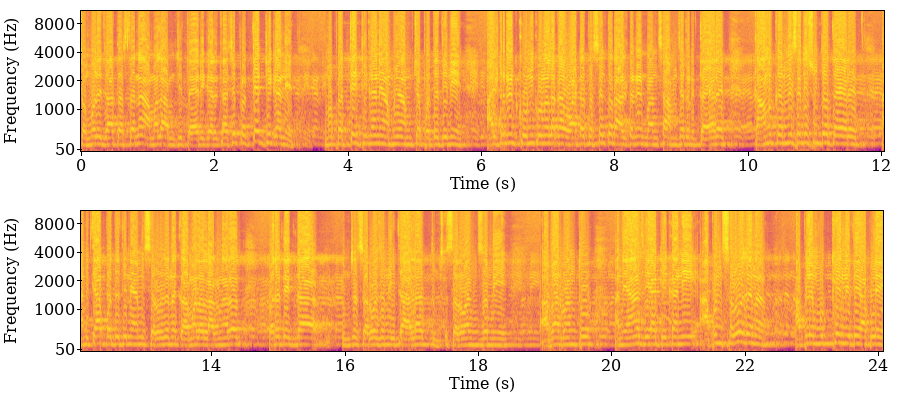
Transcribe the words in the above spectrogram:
समोर जात असताना आम्हाला आमची तयारी करायची. असे प्रत्येक ठिकाणी आहेत. मग प्रत्येक ठिकाणी आम्ही आमच्या पद्धतीने अल्टरनेट कोणी कोणाला काय वाटत असेल तर अल्टरनेट माणसं आमच्याकडे तयार आहेत. काम करण्यासाठी सुद्धा तयार आहेत. आणि त्या पद्धतीने आम्ही सर्वजण कामाला लागणार आहोत. परत एकदा तुमचं सर्वजण इथं आलात. तुमचं सर्वांचं मी आभार मानतो. आणि आज या ठिकाणी आपण सर्वजण आपले मुख्य नेते आपले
